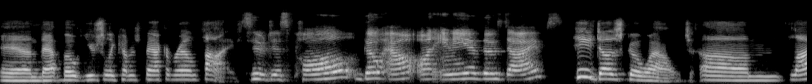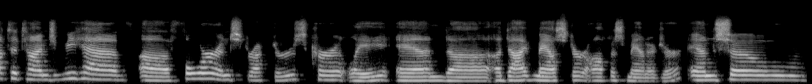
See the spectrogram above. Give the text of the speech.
and that boat usually comes back around five. So, does Paul go out on any of those dives? He does go out. Um, lots of times we have uh, four instructors currently and uh, a dive master office manager. And so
